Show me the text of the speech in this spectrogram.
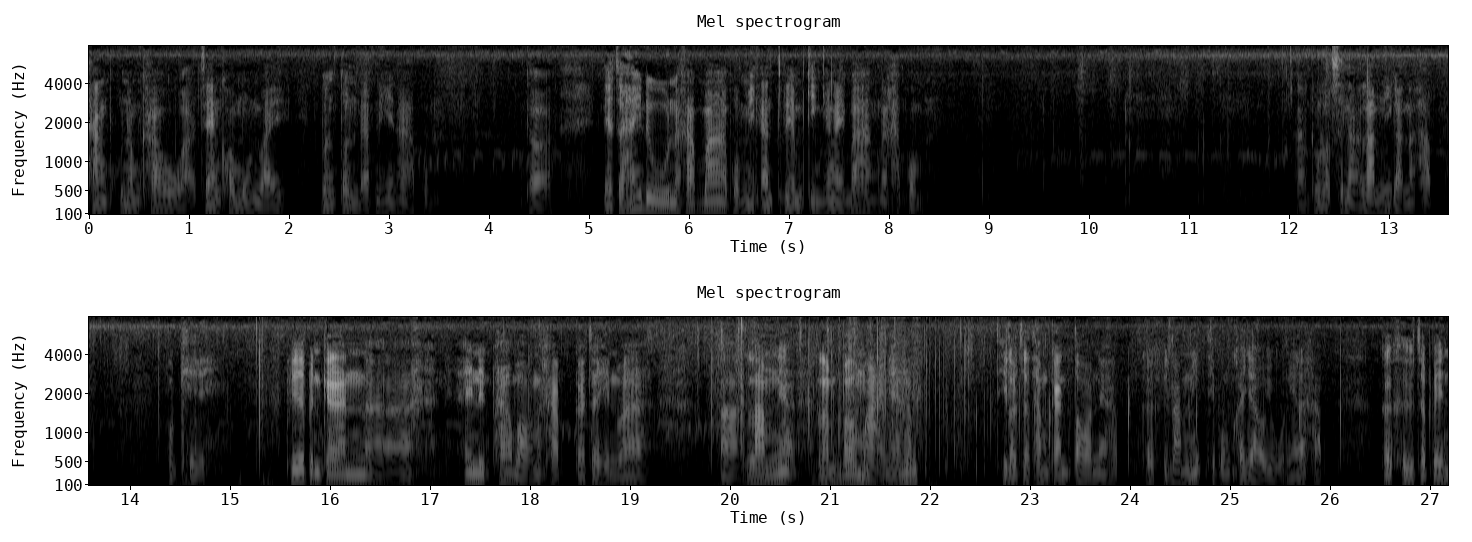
ทางผู้นำเข้าแจ้งข้อมูลไว้เบื้องต้นแบบนี้นะครับ ผมก็เดี๋ยวจะให้ดูนะครับว่าผมมีการเตรียมกิ่งยังไงบ้างนะครับ ผม อ่า ดูลักษณะลำนี้ก่อนนะครับ โอเค เพื่อเป็นการให้นึกภาพออกนะครับ ก็จะเห็นว่าลำเนี้ยลำเป้าหมายเนี่ยครับ ที่เราจะทำการตอนเนี่ยครับ ก็คือลำนี้ที่ผมเขย่าอยู่เนี่ยนะครับ ก็คือจะเป็น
